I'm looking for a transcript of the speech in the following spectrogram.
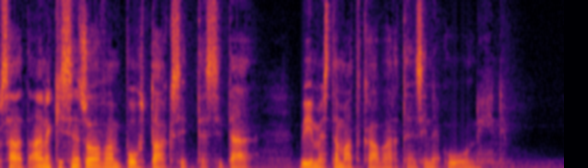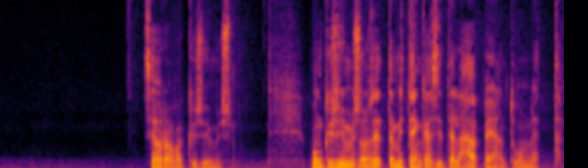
saat ainakin sen sohvan puhtaaksi sitten sitä viimeistä matkaa varten sinne uuniin. Seuraava kysymys. Mun kysymys on se, että miten käsitellä häpeän tunnetta.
